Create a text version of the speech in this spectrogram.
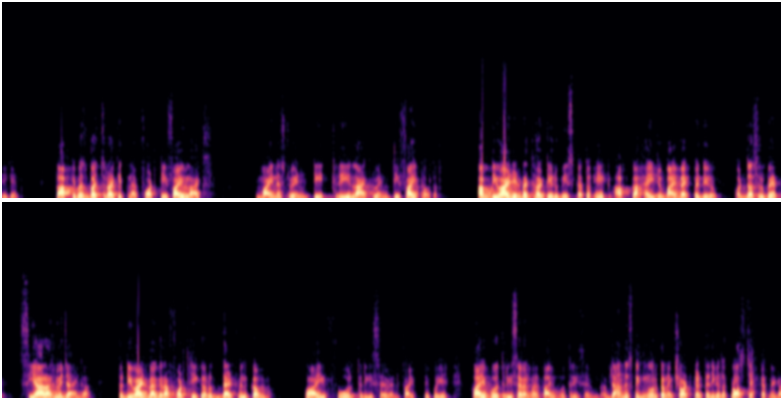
ठीक है? तो आपके पास बच रहा कितना है? Forty five lakhs minus twenty three lakh twenty five thousand अब डिवाइडेड बाय थर्टी रुपीज़ का तो एक आपका है जो बायबैक पे दे रहे हो, और दस रुपए सीआरआर में जाएगा। तो डिवाइड बाय अगर आप फोर्टी करो तो that will come five four three seven five देखो ये five four three seven five five four three seven अब जान दो, इसको इग्नोर करने का शॉर्टकट तरीका था क्रॉस चेक करने का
